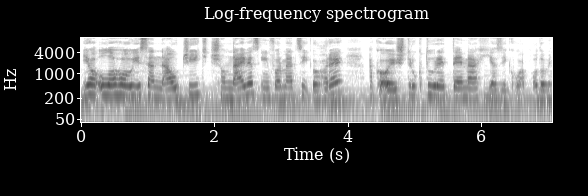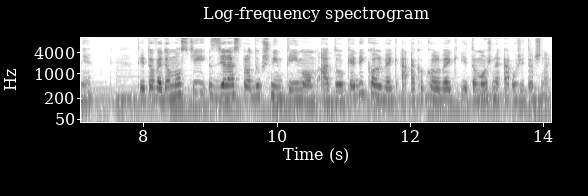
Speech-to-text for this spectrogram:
Jeho úlohou je sa naučiť čo najviac informácií o hre, ako o jej štruktúre, témach, jazyku a podobne. Tieto vedomosti zdieľa s produkčným tímom a to kedykoľvek a akokoľvek je to možné a užitočné.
